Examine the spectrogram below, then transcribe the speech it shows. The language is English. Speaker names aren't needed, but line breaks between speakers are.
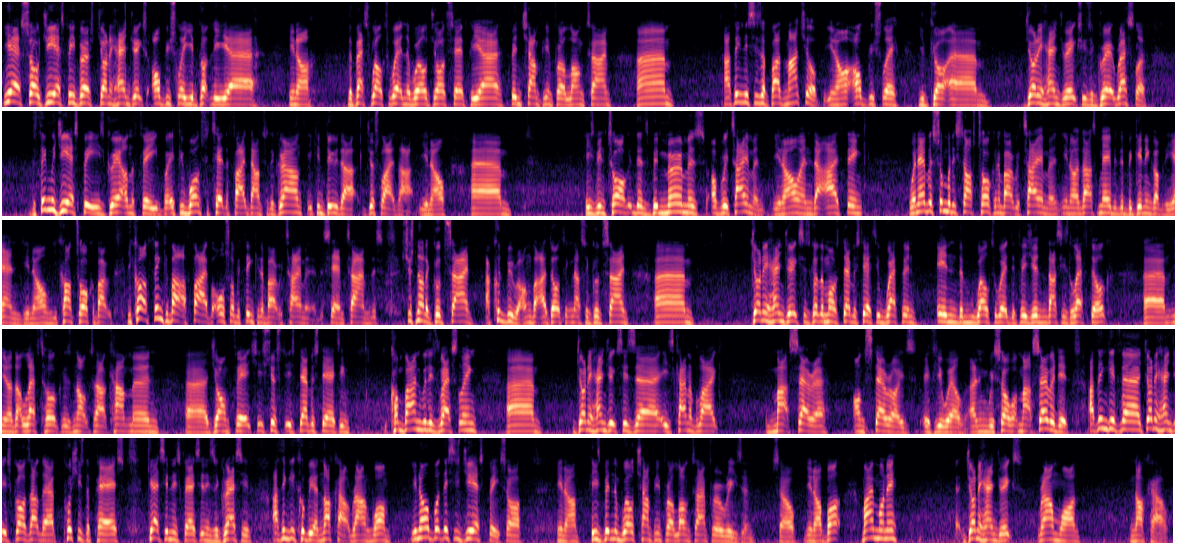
Yeah, so GSP versus Johny Hendricks. Obviously, you've got the, uh, you know, the best welterweight in the world, Georges St. Pierre, been champion for a long time. Um, I think this is a bad matchup. You know, obviously, you've got um, Johny Hendricks, who's a great wrestler. The thing with GSP, he's great on the feet, but if he wants to take the fight down to the ground, he can do that just like that, you know. Um, he's been talking, there's been murmurs of retirement, you know, and I think whenever somebody starts talking about retirement, you know, that's maybe the beginning of the end, you know. You can't talk about, you can't think about a fight, but also be thinking about retirement at the same time. It's just not a good sign. I could be wrong, but I don't think that's a good sign. Um, Johny Hendricks has got the most devastating weapon in the welterweight division. That's his left hook. Um, you know, that left hook has knocked out Kampmann, uh, Jon Fitch. It's just, it's devastating. Combined with his wrestling, um, Johny Hendricks is, uh, is kind of like, Matt Serra on steroids, if you will. And we saw what Matt Serra did. I think if uh, Johny Hendricks goes out there, pushes the pace, gets in his face and is aggressive, I think it could be a knockout round one. You know, but this is GSP, so, you know, he's been the world champion for a long time for a reason. So, you know, but my money, Johny Hendricks, round one, knockout.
